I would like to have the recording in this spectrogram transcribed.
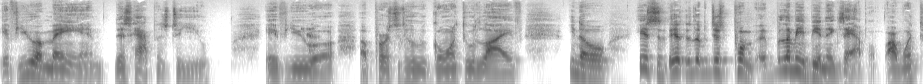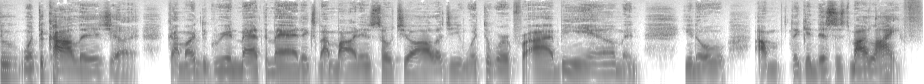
if you're a man, this happens to you. If you yeah. are a person who's going through life, you know, here's just put, let me be an example. I went to went to college, uh, got my degree in mathematics, my minor in sociology, went to work for IBM, and you know, I'm thinking this is my life.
